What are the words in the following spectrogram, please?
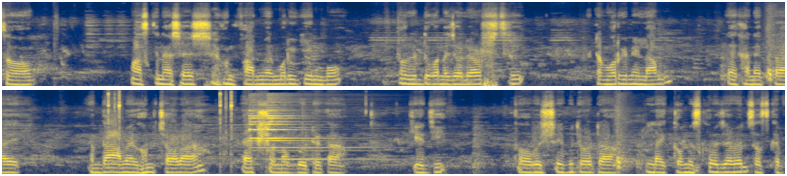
তো মাছ কেনা শেষ। এখন ফার্মের মুরগি কিনবো। মুরগির দোকানে চলে আসছি। একটা মুরগি নিলাম। এখানে প্রায় দাম এখন চড়া একশো নব্বই টাকা কেজি। তো অবশ্যই ভিডিওটা লাইক, কমেন্টস করে যাবেন। সাবস্ক্রাইব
